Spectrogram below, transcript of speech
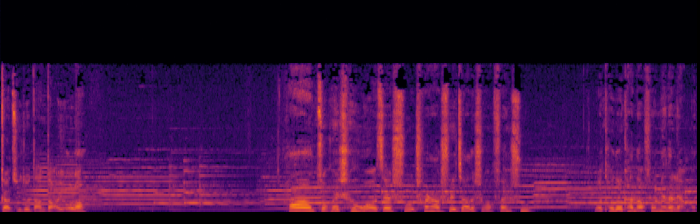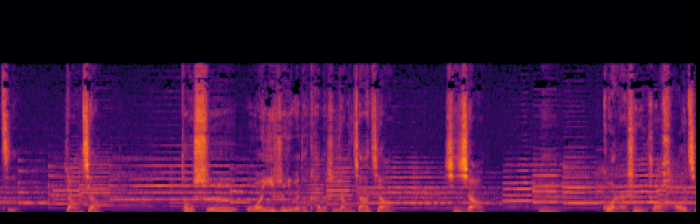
干脆就当导游了。他总会趁我在书车上睡觉的时候翻书，我偷偷看到封面的两个字“杨绛”。当时我一直以为他看的是杨家将，心想：“嗯，果然是女中豪杰。”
